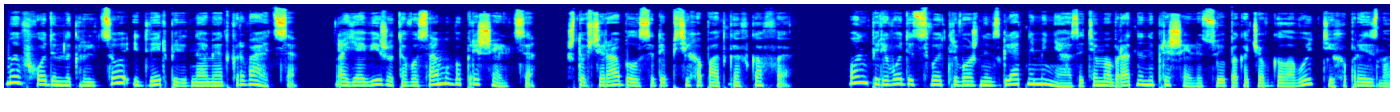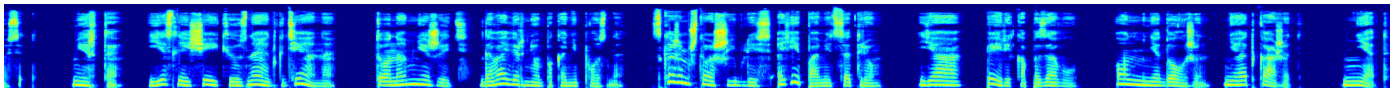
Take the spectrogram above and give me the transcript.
Мы входим на крыльцо, и дверь перед нами открывается. А я вижу того самого пришельца, что вчера был с этой психопаткой в кафе. Он переводит свой тревожный взгляд на меня, затем обратно на пришелицу и, покачав головой, тихо произносит. «Мирта, если ищейки узнают, где она, то нам не жить. Давай вернем, пока не поздно. Скажем, что ошиблись, а ей память сотрем. Я Перика позову. Он мне должен, не откажет. Нет,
